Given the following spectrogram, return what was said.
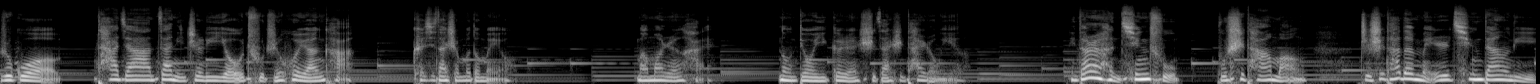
如果他家在你这里有储值会员卡，可惜他什么都没有。茫茫人海，弄丢一个人实在是太容易了。你当然很清楚。不是他忙，只是他的每日清单里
